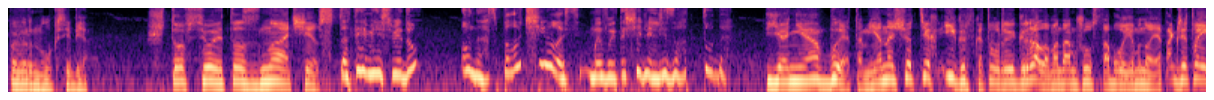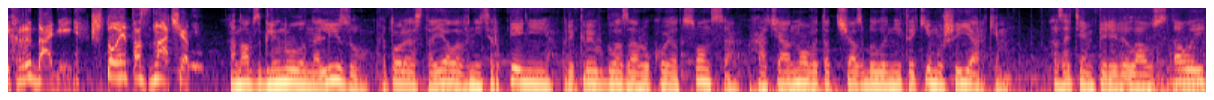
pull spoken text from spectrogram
повернул к себе. Что все это значит? Что ты имеешь в виду? У нас получилось. Мы вытащили Лизу оттуда. Я не об этом. Я насчет тех игр, в которые играла мадам Жу с тобой и мной, а также твоих рыданий. Что это значит? Она взглянула на Лизу, которая стояла в нетерпении, прикрыв глаза рукой от солнца, хотя оно в этот час было не таким уж и ярким, а затем перевела усталый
